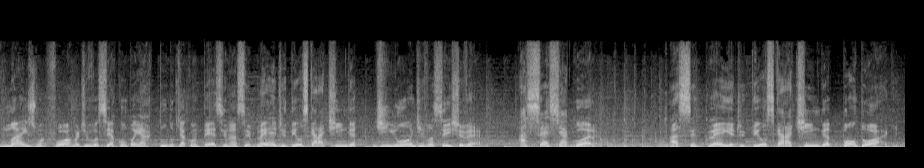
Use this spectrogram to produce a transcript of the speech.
Mais uma forma de você acompanhar tudo o que acontece na Assembleia de Deus Caratinga, de onde você estiver. Acesse agora assembleiadedeuscaratinga.org.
